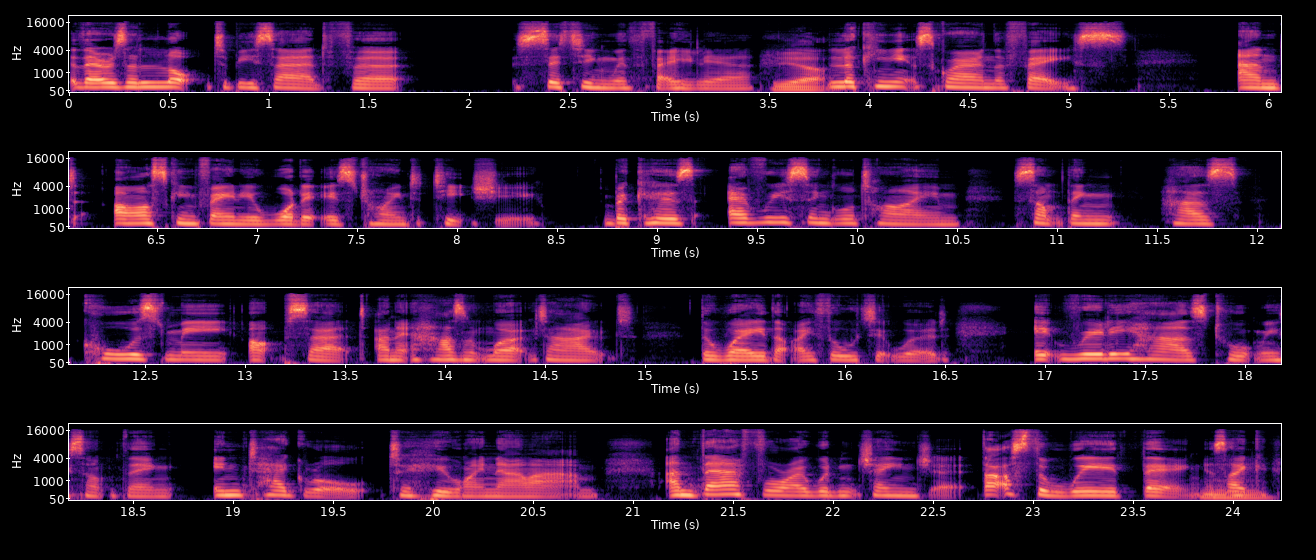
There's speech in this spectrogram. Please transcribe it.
there is a lot to be said for sitting with failure, Yeah. looking it square in the face, and asking failure what it is trying to teach you. Because every single time something has caused me upset and it hasn't worked out the way that I thought it would, it really has taught me something integral to who I now am. And therefore, I wouldn't change it. That's the weird thing. It's like, mm-hmm.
